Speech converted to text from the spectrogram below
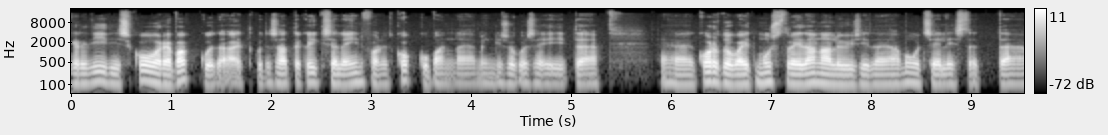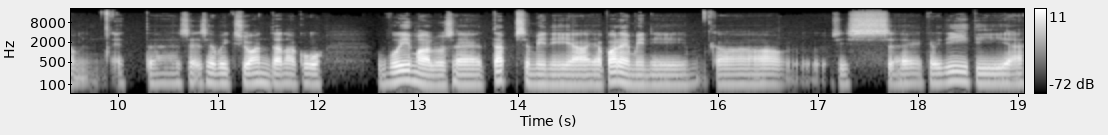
krediidiskoore pakkuda, et kui te saate kõik selle info nüüd kokku panna ja mingisuguseid korduvaid mustreid analüüsida ja muud sellist, et, et see, see võiks ju anda nagu äh, võimaluse täpsemini ja, ja paremini ka siis krediidi eh,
